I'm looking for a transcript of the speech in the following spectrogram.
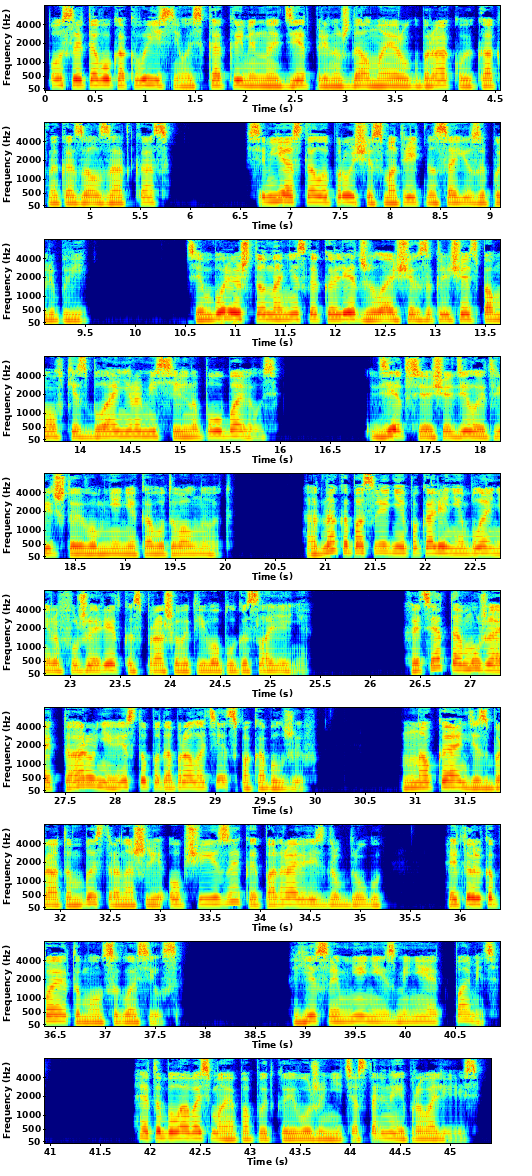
После того, как выяснилось, как именно дед принуждал Майеру к браку и как наказал за отказ, семья стала проще смотреть на союзы по любви. Тем более, что на несколько лет желающих заключать помолвки с блайнерами сильно поубавилось. Дед все еще делает вид, что его мнение кого-то волнует. Однако последнее поколение блайнеров уже редко спрашивает его благословения. Хотя тому же Айтару невесту подобрал отец, пока был жив. Но Канди с братом быстро нашли общий язык и понравились друг другу, и только поэтому он согласился. Если мне не изменяет память, это была восьмая попытка его женить, остальные провалились.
